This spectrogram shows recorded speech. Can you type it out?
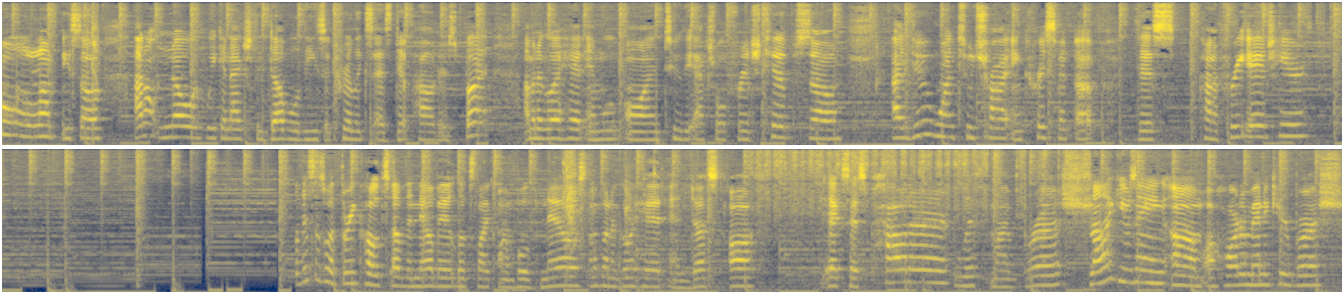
a little lumpy so I don't know if we can actually double these acrylics as dip powders but I'm gonna go ahead and move on to the actual French tip. So I do want to try and crispen up this kind of free edge here. This is what three coats of the nail bed looks like on both nails. I'm gonna go ahead and dust off the excess powder with my brush. And I like using um, a harder manicure brush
